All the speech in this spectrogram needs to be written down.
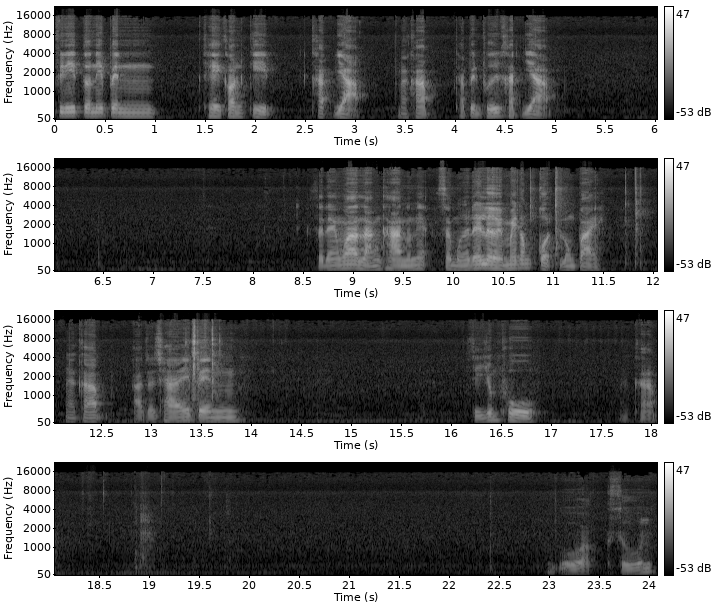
ฟินิชตัวนี้เป็นเทคอนกรีตขัดหยาบนะครับ ถ้าเป็นพื้นขัดหยาบ แสดงว่าหลังคานตรงนี้เสมอได้เลยไม่ต้องกดลงไปนะครับ อาจจะใช้เป็น สีชมพูนะครับบวก 0.10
